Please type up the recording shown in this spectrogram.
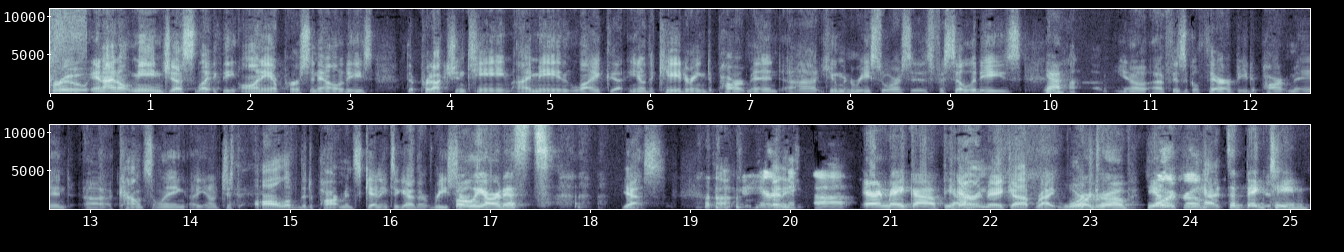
crew, and I don't mean just like the on-air personalities, the production team. I mean like uh, you know the catering department, uh, human resources, facilities, Yeah. uh, you know, a physical therapy department, uh, counseling. uh, You know, just all of the departments getting together. Research. Foley artists, Yes. Uh, Hair and makeup. hair and makeup. Yeah. hair and makeup. Right. Wardrobe. Wardrobe. Yeah. So if we Wardrobe. had- It's a big team.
